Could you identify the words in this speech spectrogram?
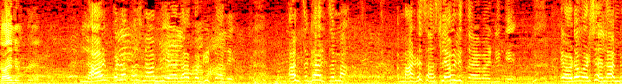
काय नेमकं आहे? लहानपणापासून आम्ही याला बघितले आमचं घरचं मा माणूस असल्यावरच आहे वाटली ते. एवढं वर्षाला आम्ही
